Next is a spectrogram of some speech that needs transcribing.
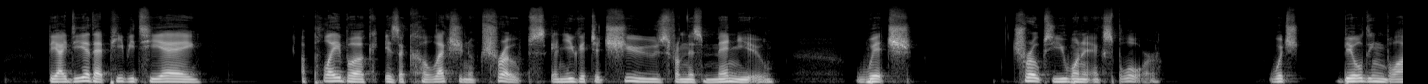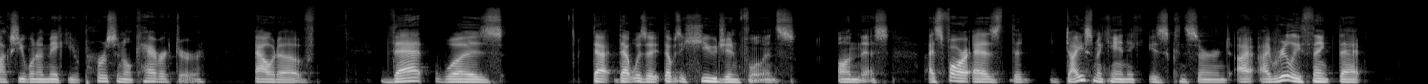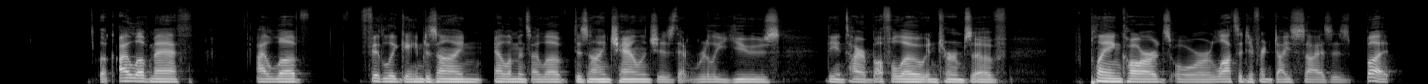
the idea that PBTA a playbook is a collection of tropes and you get to choose from this menu which tropes you want to explore, which building blocks you want to make your personal character out of. That was that that was a that was a huge influence on this. As far as the dice mechanic is concerned, I, I really think that look, I love math. I love fiddly game design elements. I love design challenges that really use the entire buffalo in terms of playing cards or lots of different dice sizes. But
